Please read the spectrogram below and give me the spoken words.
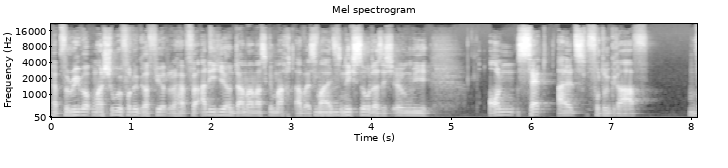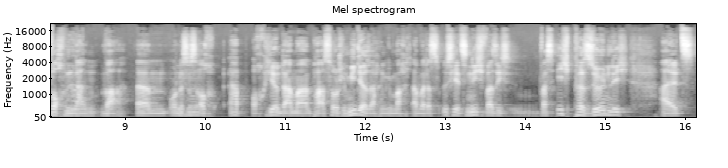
habe für Reebok mal Schuhe fotografiert oder habe für Adi hier und da mal was gemacht, aber es war mhm. jetzt nicht so, dass ich irgendwie on set als Fotograf wochenlang war. Ähm, und mhm. es ist mhm. auch, habe auch hier und da mal ein paar Social Media Sachen gemacht, aber das ist jetzt nicht, was ich, was ich persönlich als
